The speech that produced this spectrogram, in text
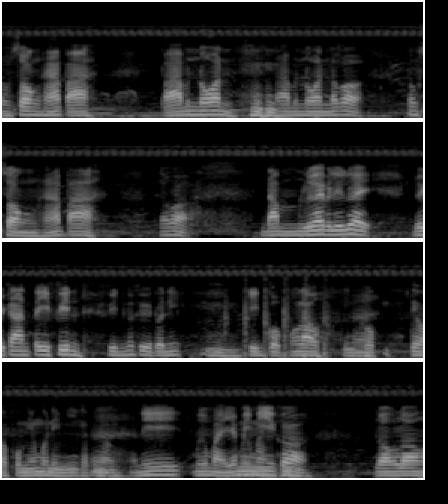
ต้องส่องหาปลาปลามันนอนปลามันนอนแล้วก็ต้องส่องหาปลาแล้วก็ดำเลื้อยไปเรื่อย ๆ โดยการตีฟิน ฟินก็คือตัวนี้อืมตีนกบของเรากินครบแต่ว่าผมยังบ่ได้มีครับพี่น้อ่าองอันนี้มือใหม่ยังไม่มือใหม่มีก็อืมลองลอง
